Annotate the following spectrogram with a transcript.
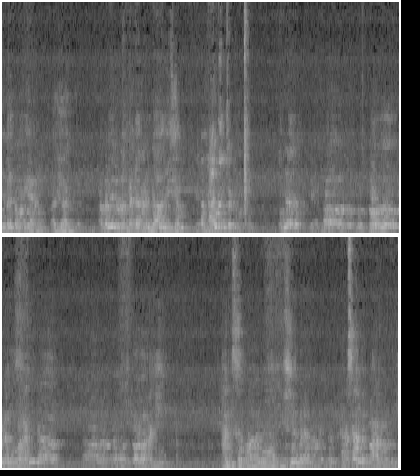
எதற்கு அதிகாரம் அதிகாரம் அதனால மெட்ட ரெண்டாவது விஷயம் நம் தாய்வான் கட்டுப்படும் எங்க கௌரவ விளங்குவரன் கௌரவ ரஜி அம்சமான விஷயங்கள் அரசாங்கம் பாராளுமன்றம்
